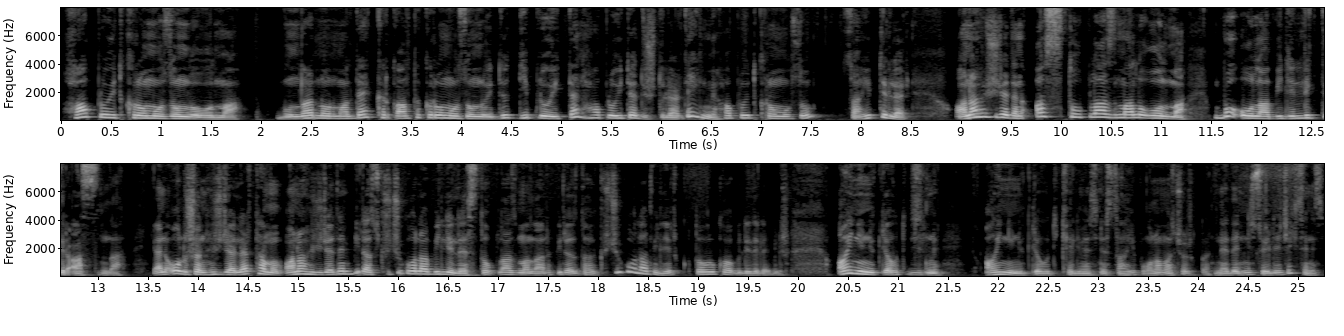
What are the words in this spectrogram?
Haploid kromozomlu olma. Bunlar normalde 46 kromozomluydu. Diploidden haploide düştüler değil mi? Haploid kromozom sahiptirler. Ana hücreden asitoplazmalı olma. Bu olabilirliktir aslında. Yani oluşan hücreler tamam ana hücreden biraz küçük olabilir. Sitoplazmalar biraz daha küçük olabilir. Doğru kabul edilebilir. Aynı nükleotit dizilimi aynı nükleotit kelimesine sahip olamaz çocuklar. Nedenini söyleyecekseniz.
